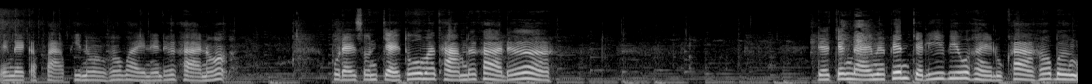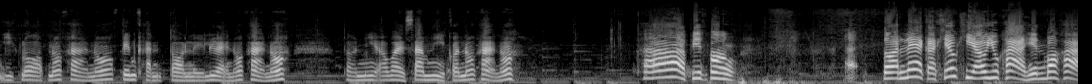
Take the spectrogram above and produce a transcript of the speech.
ยังไงก็ฝากพี่น้องเข้าไว้ในเด้อค่ะเนาะ ผู้ใดสนใจโทรมาถามเด้อค่ะ เด้อเดี๋ยวจังใดแม่เพ่นจะรีวิวให้ลูกค้าเข้าเบิงอีกรอบเนาะค่ะเนาะเป็นขั้นตอนเรื่อยๆเนาะค่ะเนาะตอนนี้เอาไว้ซ้ำนี่ก่อนเนาะค่ะเนาะค่ะพี่น้องตอนแรกก็เขียวๆอยู่ค่ะ เห็นบ่ค่ะ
